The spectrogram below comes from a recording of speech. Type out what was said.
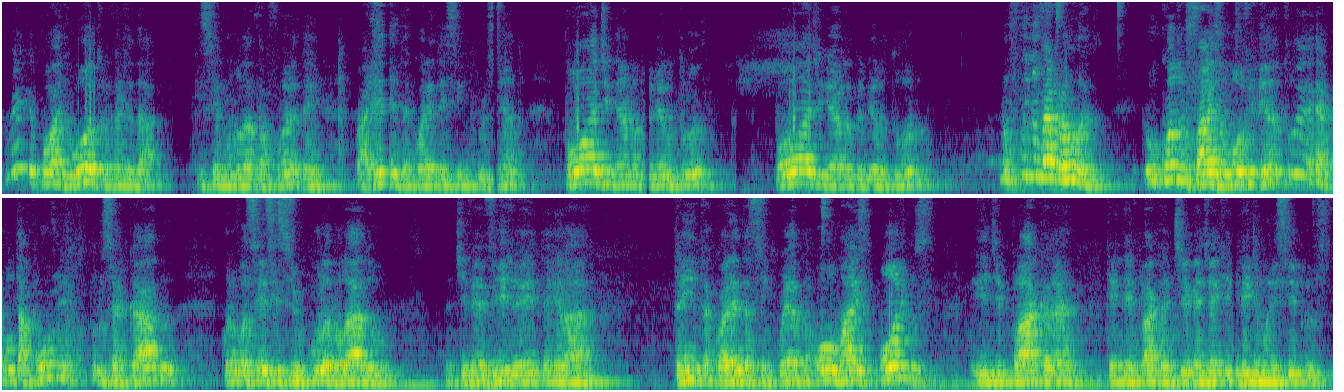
como é que pode o outro candidato, que segundo o Datafolha tem 40%, 45%, pode ganhar no primeiro turno, pode ganhar no primeiro turno, não, não vai para a rua. Quando faz um movimento, é ponta-pume, tudo cercado. Quando você se circula do lado, a gente vê vídeo aí, tem lá 30, 40, 50 ou mais ônibus e de placa, né? Quem tem placa antiga, a gente que vem de municípios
